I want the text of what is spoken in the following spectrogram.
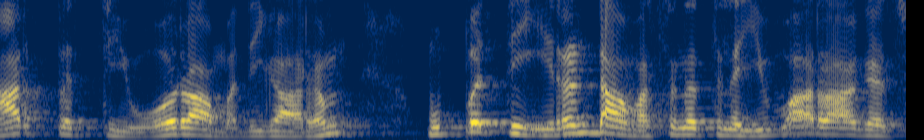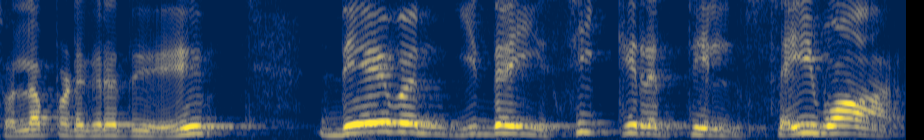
நாற்பத்தி ஓராம் அதிகாரம் முப்பத்தி இரண்டாம் வசனத்தில் இவ்வாறாக சொல்லப்படுகிறது தேவன் இதை சீக்கிரத்தில் செய்வார்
